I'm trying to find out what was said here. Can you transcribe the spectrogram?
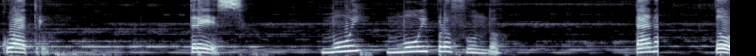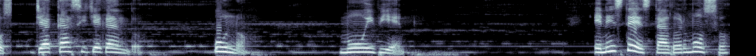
4, 3, muy, muy profundo. Tan 2. Ya casi llegando. 1. Muy bien. En este estado hermoso,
